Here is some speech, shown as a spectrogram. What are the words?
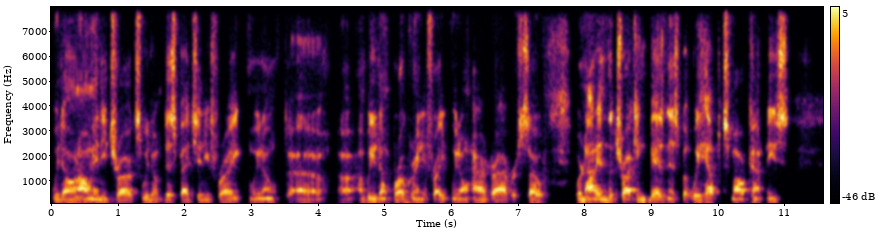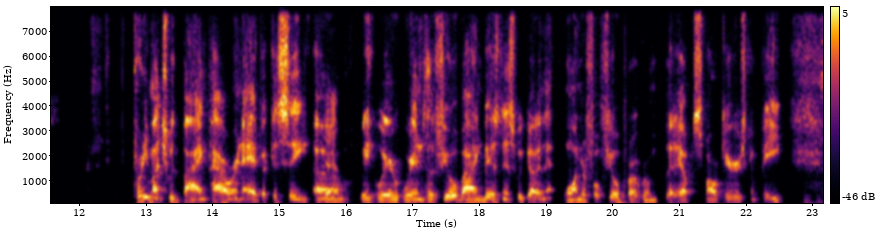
we don't own any trucks. We don't dispatch any freight. We don't. Uh, uh, we don't broker any freight. We don't hire drivers. So we're not in the trucking business, but we help small companies pretty much with buying power and advocacy. Um, yeah. we, we're we're into the fuel buying business. We've got a wonderful fuel program that helps small carriers compete, mm-hmm.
